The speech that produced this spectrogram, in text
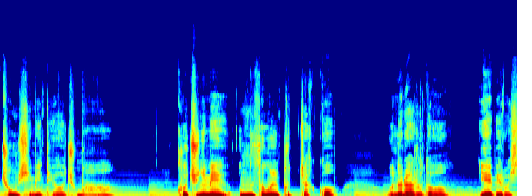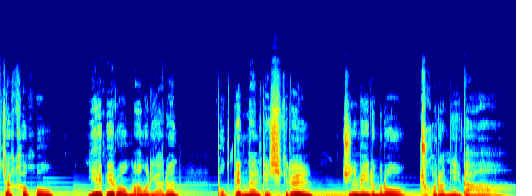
중심이 되어 주마. 그 주님의 음성을 붙잡고 오늘 하루도 예배로 시작하고 예배로 마무리하는 복된 날 되시기를 주님의 이름으로 축원합니다.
